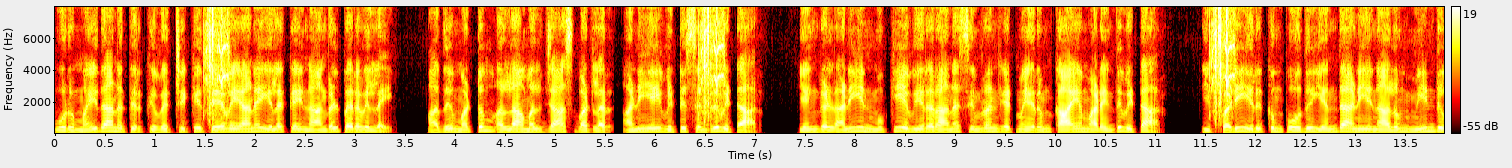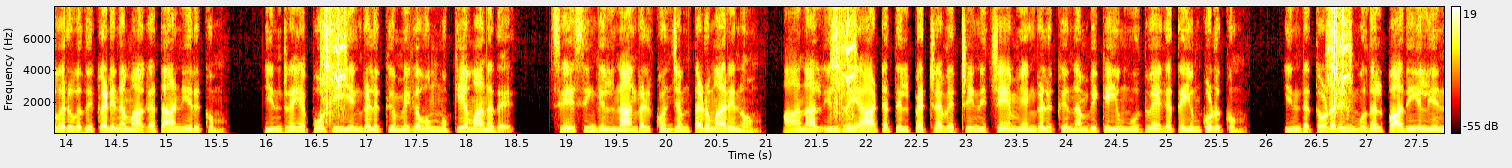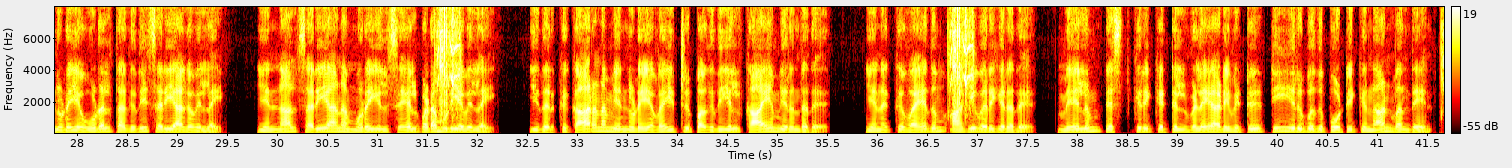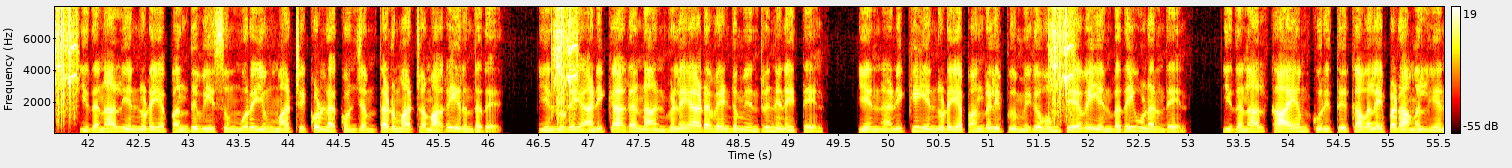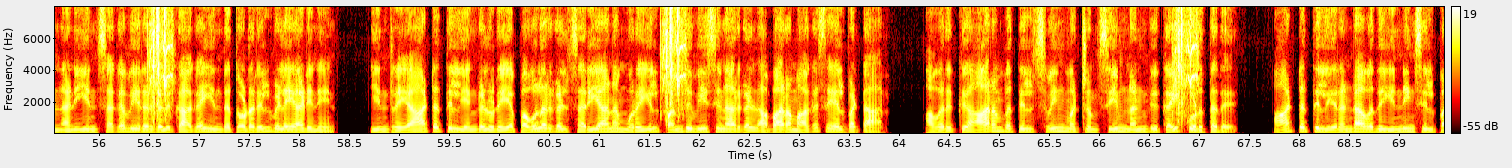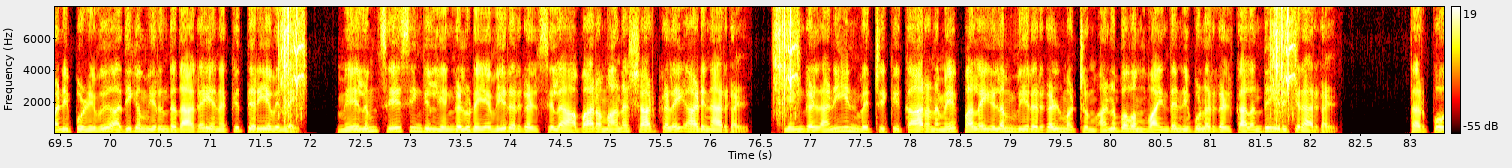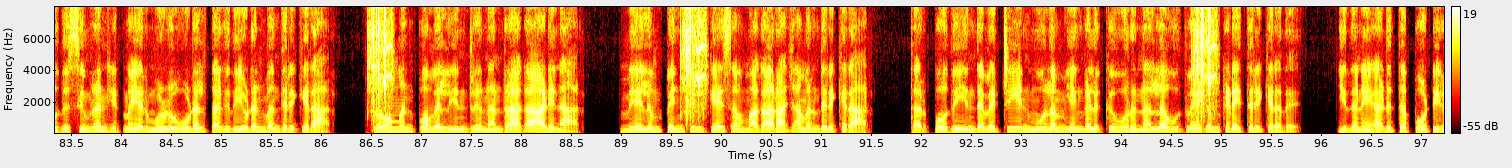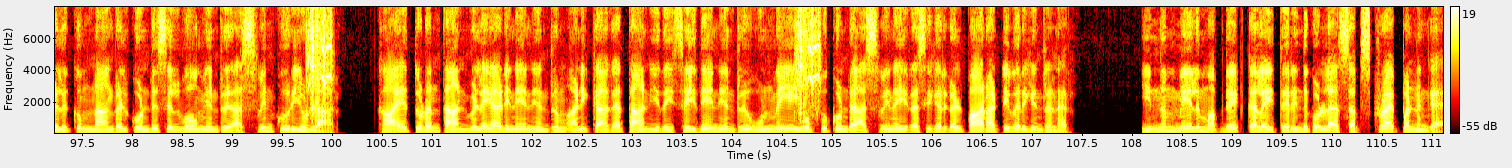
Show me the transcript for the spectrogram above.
ஒரு மைதானத்திற்கு வெற்றிக்கு தேவையான இலக்கை நாங்கள் பெறவில்லை. அது மட்டும் அல்லாமல் ஜாஸ் பட்லர் அணியை விட்டு சென்று விட்டார். எங்கள் அணியின் முக்கிய வீரரான சிம்ரன் ஹெட்மயரும் காயம் அடைந்து விட்டார். இப்படி இருக்கும் போது எந்த அணியினாலும் மீண்டு வருவது கடினமாக தான் இருக்கும். இன்றைய போட்டி எங்களுக்கு மிகவும் முக்கியமானது. சேசிங்கில் நாங்கள் கொஞ்சம் தடுமாறினோம். ஆனால் இன்றைய ஆட்டத்தில் பெற்ற வெற்றி நிச்சயம் எங்களுக்கு நம்பிக்கையும் உத்வேகத்தையும் கொடுக்கும். இந்த தொடரின் முதல் பாதியில் என்னுடைய உடல் தகுதி சரியாகவில்லை. என்னால் சரியான முறையில் செயல்பட முடியவில்லை. இதற்கு காரணம் என்னுடைய வயிற்று பகுதியில் காயம் இருந்தது. எனக்கு வயதும் ஆகி வருகிறது. மேலும் டெஸ்ட் கிரிக்கெட்டில் விளையாடிவிட்டு டி இருபது போட்டிக்கு நான் வந்தேன். இதனால் என்னுடைய பந்து வீசும் முறையும் மாற்றிக்கொள்ள கொஞ்சம் தடுமாற்றமாக இருந்தது. என்னுடைய அணிக்காக நான் விளையாட வேண்டும் என்று நினைத்தேன். என் அணிக்கு என்னுடைய பங்களிப்பு மிகவும் தேவை என்பதை உணர்ந்தேன். இதனால் காயம் குறித்து கவலைப்படாமல் என் அணியின் சக வீரர்களுக்காக இந்த தொடரில் விளையாடினேன். இன்றைய ஆட்டத்தில் எங்களுடைய பவுலர்கள் சரியான முறையில் பந்து வீசினார்கள் அபாரமாக செயல்பட்டார். அவருக்கு ஆரம்பத்தில் ஸ்விங் மற்றும் சீம் நன்கு கை கொடுத்தது. ஆட்டத்தில் இரண்டாவது இன்னிங்ஸில் பனிப்பொழிவு அதிகம் இருந்ததாக எனக்கு தெரியவில்லை. மேலும் சேசிங்கில் எங்களுடைய வீரர்கள் சில அபாரமான ஷாட்களை ஆடினார்கள். எங்கள் அணியின் வெற்றிக்கு காரணமே பல இளம் வீரர்கள் மற்றும் அனுபவம் வாய்ந்த நிபுணர்கள் கலந்து இருக்கிறார்கள். தற்போது சிம்ரன் ஹிட்மயர் முழு உடல் தகுதியுடன் வந்திருக்கிறார். ரோமன் பொவெல் இன்று நன்றாக ஆடினார். மேலும் பெஞ்சில் கேசவ் மகாராஜ் அமர்ந்திருக்கிறார். தற்போது இந்த வெற்றியின் மூலம் எங்களுக்கு ஒரு நல்ல உத்வேகம் கிடைத்திருக்கிறது. இதனை அடுத்த போட்டிகளுக்கும் நாங்கள் கொண்டு செல்வோம் என்று அஸ்வின் கூறியுள்ளார். காயத்துடன் தான் விளையாடினேன் என்றும் அணிக்காக தான் இதை செய்தேன் என்று உண்மையை ஒப்புக்கொண்ட அஸ்வினை ரசிகர்கள் பாராட்டி வருகின்றனர். இன்னும் மேலும் அப்டேட் கலை தெரிந்து கொள்ள சப்ஸ்கிரைப் பண்ணுங்க.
